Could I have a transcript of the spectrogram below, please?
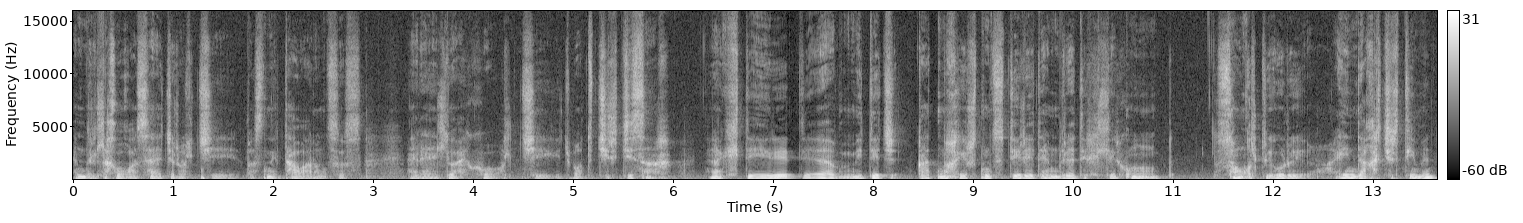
амьдрал ахуйгаа сайжруулчих. Бас нэг 5 10 цус арай илүү ахиу болчихъя гэж бодож ирж исэн ах. Гэхдээ ирээд э, мэдээж гаднах ертөнцид ирээд амьдраад ирэхлээр хүн сонголт өөрөө аяндаа гарч ирд юм байна.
